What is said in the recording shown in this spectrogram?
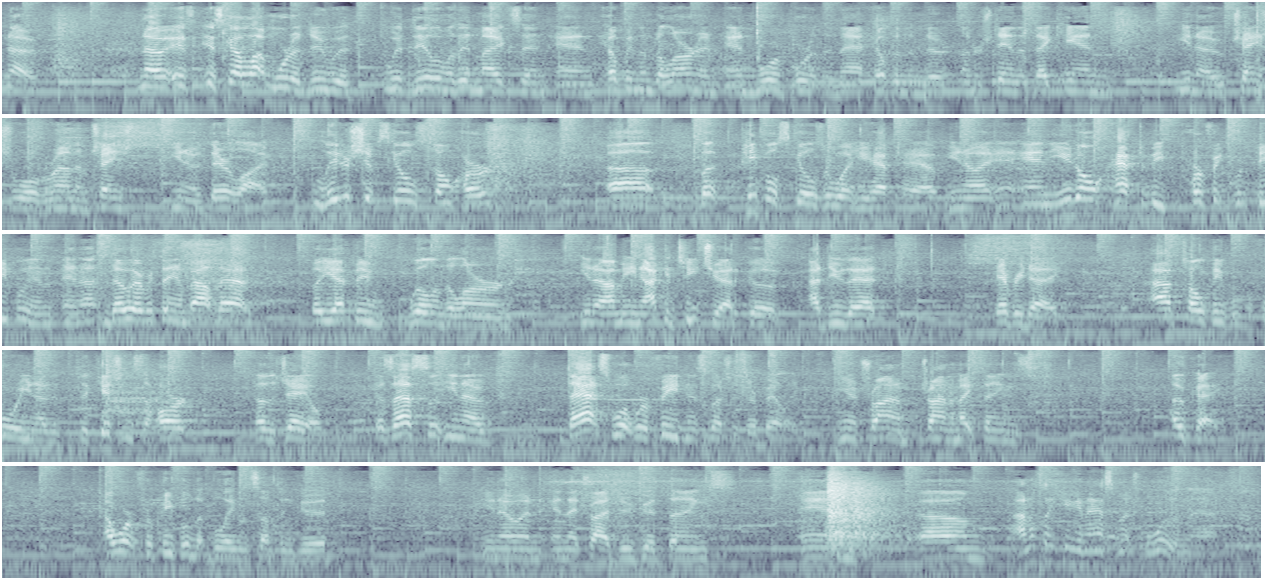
No, No, it's, it's got a lot more to do with, with dealing with inmates and, and helping them to learn, and, and more important than that, helping them to understand that they can, you know, change the world around them, change, you know, their life. Leadership skills don't hurt, uh, but people skills are what you have to have, you know, and, and you don't have to be perfect with people and, and know everything about that, but you have to be willing to learn. You know, I mean, I can teach you how to cook. I do that every day. I've told people before, you know, the, the kitchen's the heart of the jail because that's you know that's what we're feeding as much as their belly. You know, trying to trying to make things okay. I work for people that believe in something good, you know, and, and they try to do good things, and um, I don't think you can ask much more than that.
